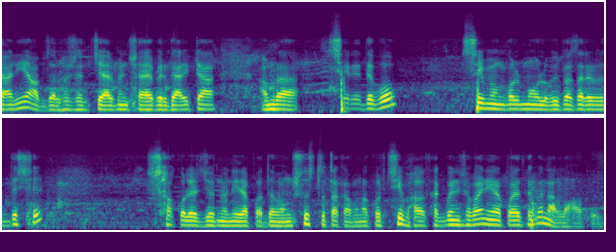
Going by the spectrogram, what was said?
জানিয়ে আফজাল হোসেন চেয়ারম্যান সাহেবের গাড়িটা আমরা ছেড়ে দেব। শ্রীমঙ্গল মৌলভীবাজারের উদ্দেশ্যে। সকলের জন্য নিরাপদ এবং সুস্থতা কামনা করছি। ভালো থাকবেন সবাই, নিরাপদে থাকবেন। আল্লাহ হাফিজ।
